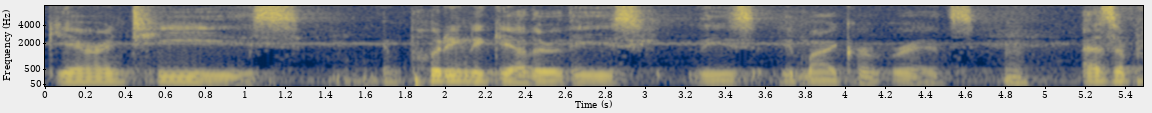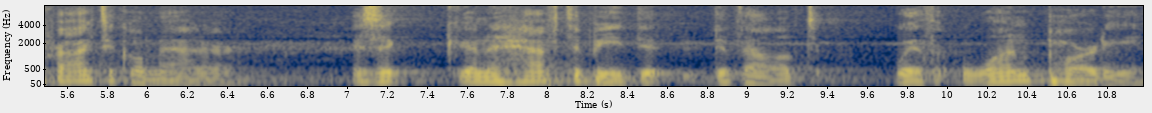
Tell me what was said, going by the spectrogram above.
guarantees and putting together these these microgrids Hmm. as a practical matter. Is it going to have to be de- developed with one party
